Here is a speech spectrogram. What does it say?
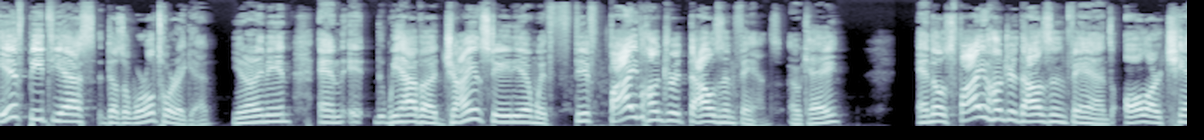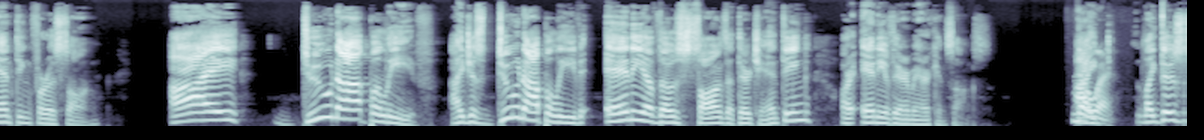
if BTS does a world tour again, you know what I mean? And it, we have a giant stadium with fif- 500,000 fans, okay? And those 500,000 fans all are chanting for a song. I do not believe, I just do not believe any of those songs that they're chanting are any of their American songs. no I- way Like there's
